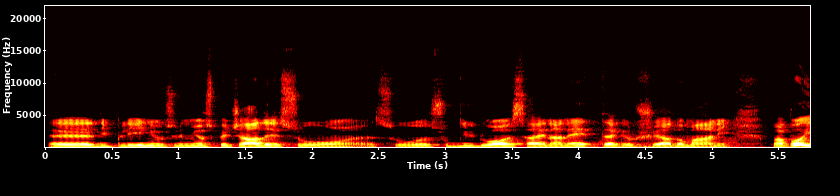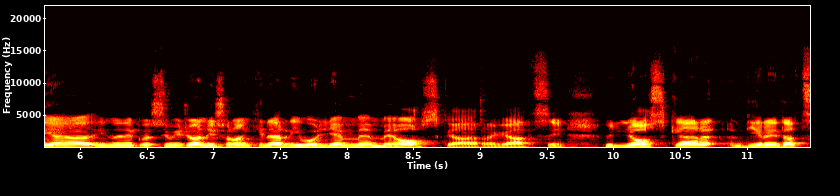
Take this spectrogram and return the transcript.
eh, di Plinius, il mio speciale su, su, su Guild Wars Arena Net che uscirà domani. Ma poi eh, in- nei prossimi giorni sono anche in arrivo gli MM Oscar, ragazzi. Gli Oscar di redazione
